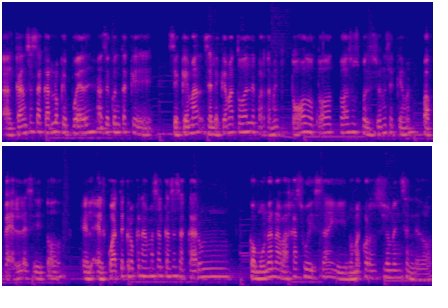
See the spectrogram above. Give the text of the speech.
alcanza a sacar lo que puede, hace cuenta que se quema, se le quema todo el departamento, todo, todo, todas sus posiciones se queman, papeles y todo. El, el cuate creo que nada más alcanza a sacar un, como una navaja suiza y no me acuerdo si un encendedor.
